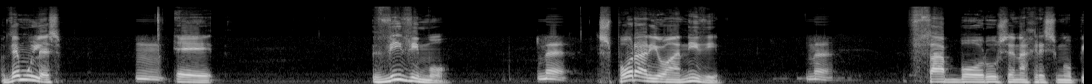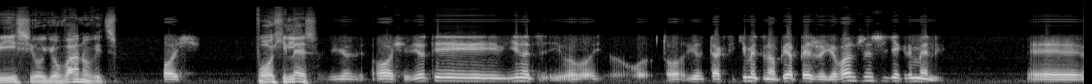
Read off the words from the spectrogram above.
δεν μου λες, Μμ. ε, δίδυμο Ναι, σπόρα Ριωαννίδη ναι, θα μπορούσε να χρησιμοποιήσει ο Γιωβάνοβιτς; όχι. Όχι λες; Διότι- όχι, διότι γίνεται, ο- ο- το- η τακτική με την οποία παίζει ο Γιωβάνος είναι συγκεκριμένη. Ε,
